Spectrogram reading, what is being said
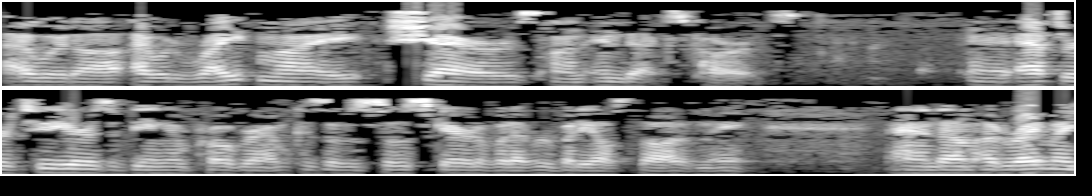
I would, uh, I would write my shares on index cards after two years of being in program because I was so scared of what everybody else thought of me. And um, I would write my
